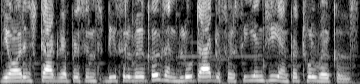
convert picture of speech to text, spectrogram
The orange tag represents diesel vehicles and blue tag is for CNG and petrol vehicles.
